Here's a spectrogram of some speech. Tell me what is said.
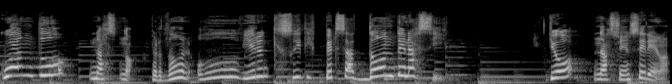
¿Cuándo nací? No, perdón, oh, vieron que soy dispersa. ¿Dónde nací? Yo nací en Serena.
